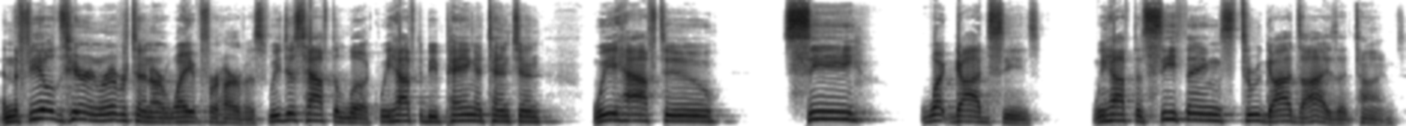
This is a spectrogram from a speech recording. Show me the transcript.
And the fields here in Riverton are white for harvest. We just have to look. We have to be paying attention. We have to see what God sees. We have to see things through God's eyes at times.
